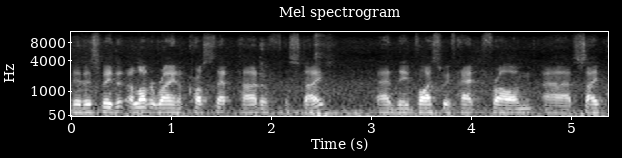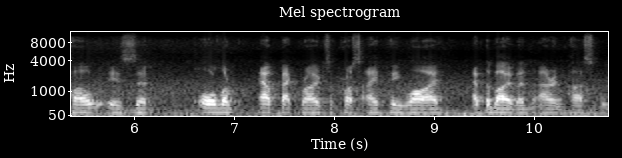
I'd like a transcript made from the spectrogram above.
Yeah, there's been a lot of rain across that part of the state, and the advice we've had from uh, SAPOL is that all the outback roads across APY at the moment are impassable.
